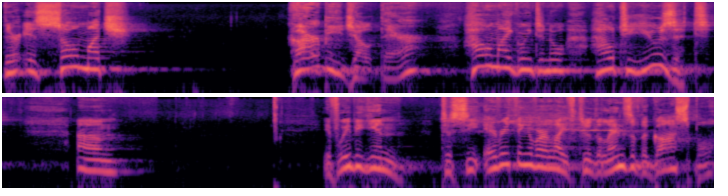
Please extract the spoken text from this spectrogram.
There is so much garbage out there. How am I going to know how to use it? Um, if we begin to see everything of our life through the lens of the gospel,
